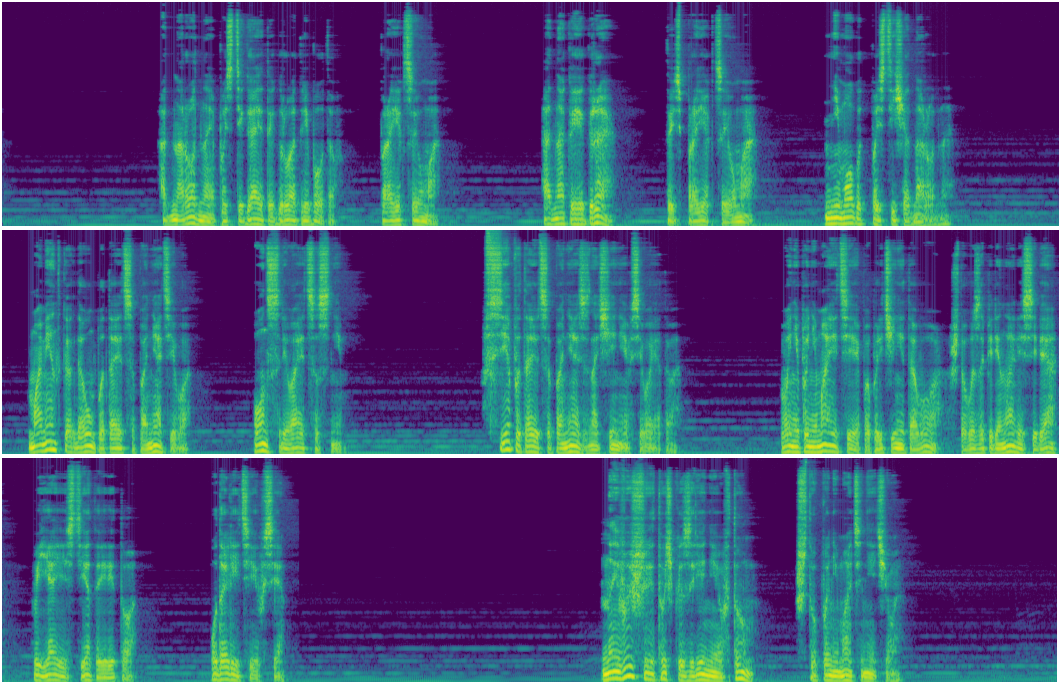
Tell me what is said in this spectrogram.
Однородное постигает игру атрибутов, проекции ума. Однако игра, то есть проекции ума, не могут постичь однородное. Момент, когда ум пытается понять его, он сливается с ним. Все пытаются понять значение всего этого. Вы не понимаете по причине того, что вы запеленали себя в «я есть это» или то. Удалите их все. Наивысшая точка зрения в том, что понимать нечего.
